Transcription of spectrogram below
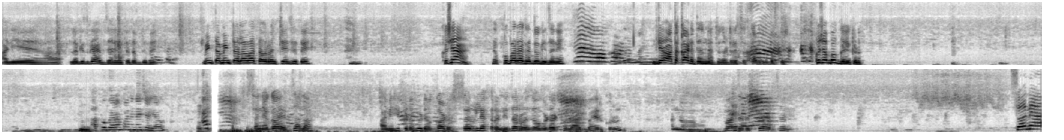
आणि लगेच गायब झाला इथं धबधबा. आहे मिनटा मिनटाला वातावरण चेंज होते खुशा? खूप बरं ग दोघी जणी. दे आता काढतच नाही तुझा ड्रेसच काढत बसते खुशा बघ ग इकडं. आपण सण्या सन्या गायब झाला. आणि इकडं व्हिडिओ काढत सर लेकरांनी दरवाजा उघडा ठेवला आत बाहेर करून. आणि मांजरच गायब झालं. सन्या!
